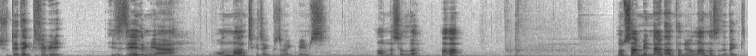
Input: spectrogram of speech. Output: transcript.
Şu dedektifi bir izleyelim ya. Ondan çıkacak bizim ekmeğimiz. Anlaşıldı. Aha. Oğlum sen beni nereden tanıyorsun lan? Nasıl dedektif?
